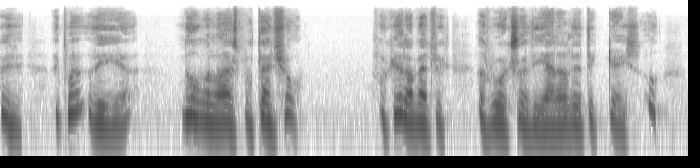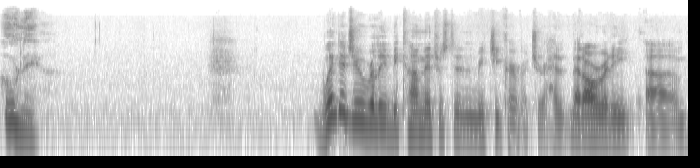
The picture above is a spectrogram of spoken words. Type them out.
They put the uh, normalized potential for Kähler metric that works in the analytic case only. When did you really become interested in Ricci curvature? Had that already? Um,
